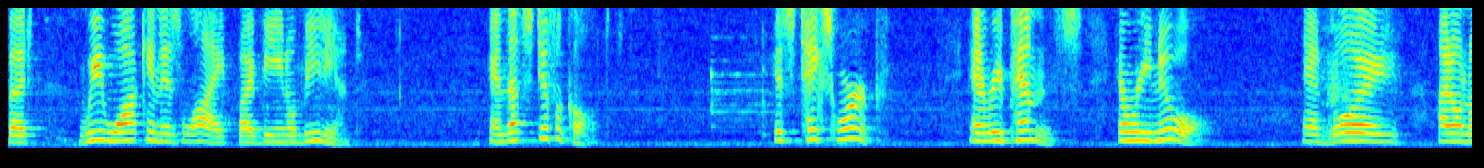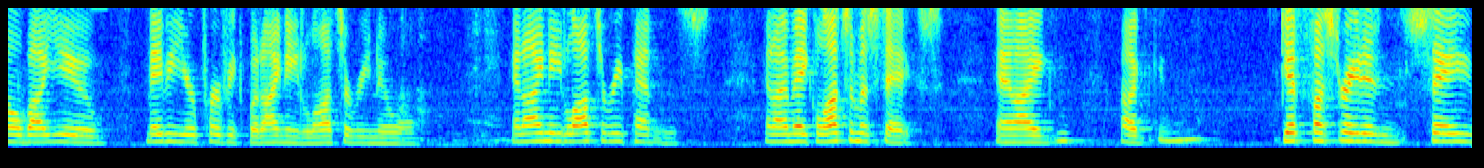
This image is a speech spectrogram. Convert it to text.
But we walk in His light by being obedient. And that's difficult. It takes work and repentance and renewal. And boy, I don't know about you. Maybe you're perfect, but I need lots of renewal and I need lots of repentance, and I make lots of mistakes, and I, I get frustrated and say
